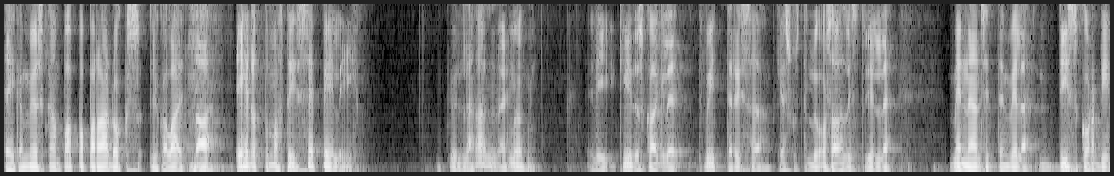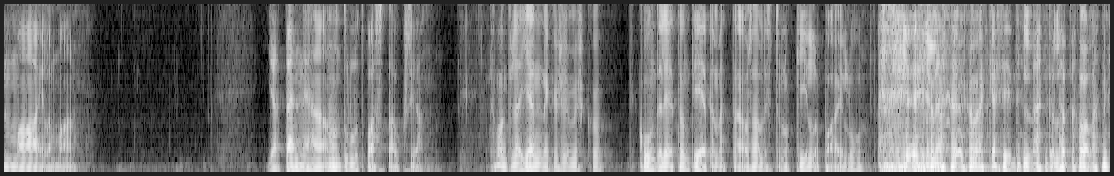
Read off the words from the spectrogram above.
Eikä myöskään Pappa Paradox, joka laittaa ehdottomasti se peli. Kyllä. Tänne. No niin. Eli kiitos kaikille Twitterissä keskustelujen osallistujille. Mennään sitten vielä Discordin maailmaan. Ja tännehän on tullut vastauksia. Tämä on kyllä jännä kysymys, kun kuuntelijat on tietämättä osallistunut kilpailuun. Nämä, nämä käsitellään tällä tavalla, niin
